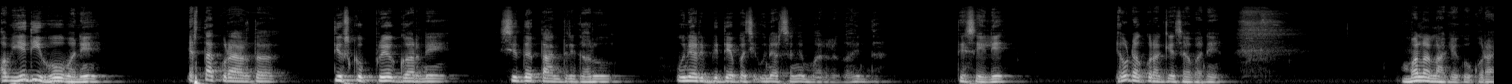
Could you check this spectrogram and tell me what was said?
अब यदि हो भने यस्ता कुराहरू त त्यसको प्रयोग गर्ने सिद्धतान्त्रिकहरू उनीहरू बितेपछि उनीहरूसँगै मरेर गयो नि त। त्यसैले एउटा कुरा के छ भने मलाई लागेको कुरा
